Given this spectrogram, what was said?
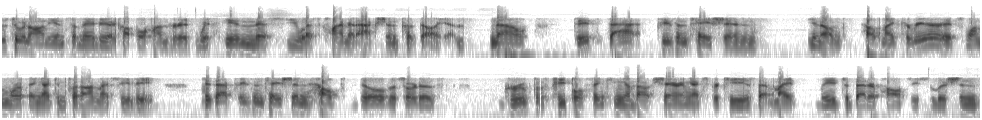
is to an audience of maybe a couple hundred within this U.S. Climate Action Pavilion. Now, did that presentation, you know, help my career? It's one more thing I can put on my CV. Did that presentation help build a sort of group of people thinking about sharing expertise that might lead to better policy solutions?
